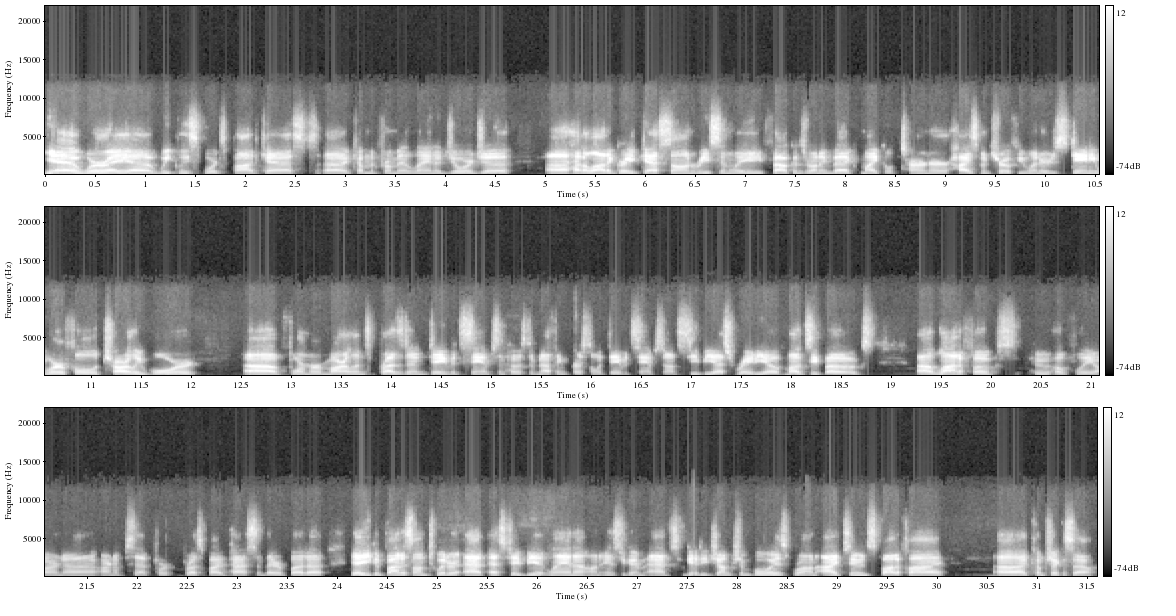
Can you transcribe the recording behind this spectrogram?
Yeah, we're a uh, weekly sports podcast uh, coming from Atlanta, Georgia. Uh, had a lot of great guests on recently. Falcons running back Michael Turner, Heisman Trophy winners Danny Wuerffel, Charlie Ward, uh, former Marlins president David Samson, host of Nothing Personal with David Samson on CBS Radio, Muggsy Bogues. A lot of folks who hopefully aren't uh, aren't upset for, for us bypassing there. But uh, yeah, you can find us on Twitter at SJB Atlanta, on Instagram at Spaghetti Junction Boys. We're on iTunes, Spotify. Uh, come check us out.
